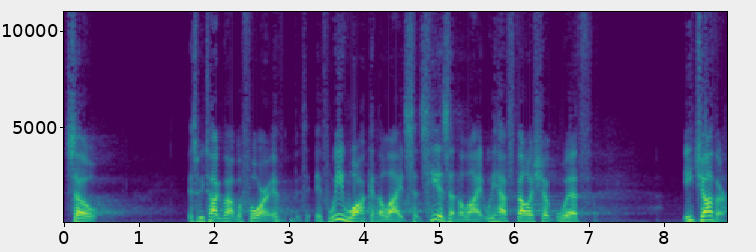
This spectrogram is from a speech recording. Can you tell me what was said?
So, as we talked about before, if, if we walk in the light, since he is in the light, we have fellowship with each other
